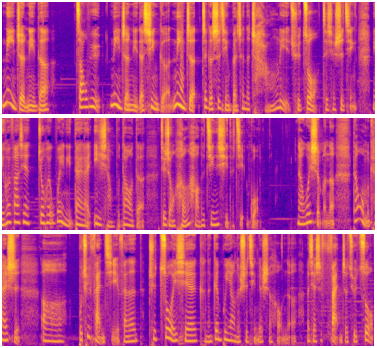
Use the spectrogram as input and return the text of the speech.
逆着你的遭遇，逆着你的性格，逆着这个事情本身的常理去做这些事情，你会发现就会为你带来意想不到的这种很好的惊喜的结果。那为什么呢？当我们开始，呃。不去反击，反而去做一些可能更不一样的事情的时候呢，而且是反着去做，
